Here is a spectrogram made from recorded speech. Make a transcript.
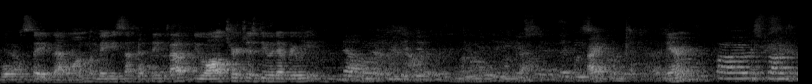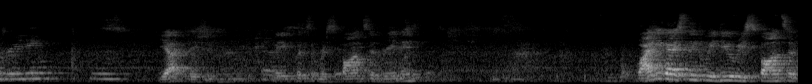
Well, we'll save that one, but maybe something to think about. Do all churches do it every week? No. All right. Aaron? Uh, responsive reading. Yeah, they should maybe put some responsive reading. Why do you guys think we do responsive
